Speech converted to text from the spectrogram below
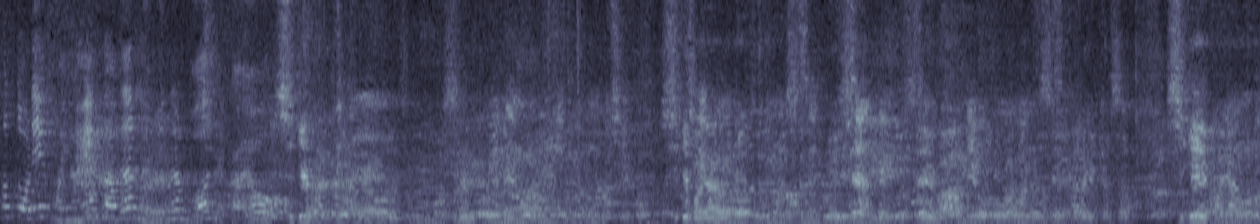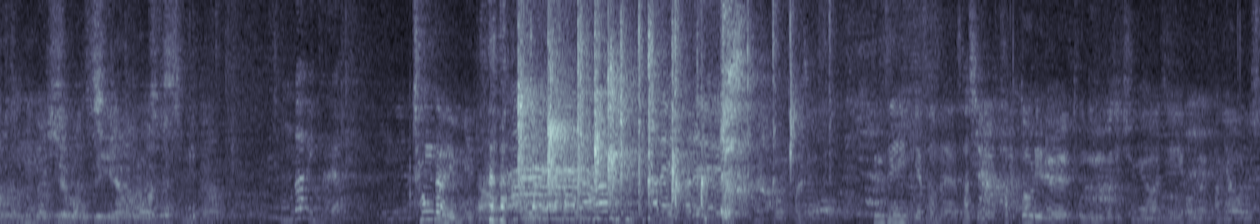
헛돌이 방향에 따른 의미는 무엇일까요? 시계 방향으로 도는 것은 보이는 몸이 도는 것이고 시계 방향으로 도는 것은 보이지 않는 것을 마음이 오고 가는 것을 가리켜서 시계 방향으로 도는 것이 원칙이라고 하셨습니다. 정답인가요? 정답입니다. 잘해, 잘해. 선생님께서는 사실 탑돌이를 도는 것이 중요하지 어느 방향으로 주-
